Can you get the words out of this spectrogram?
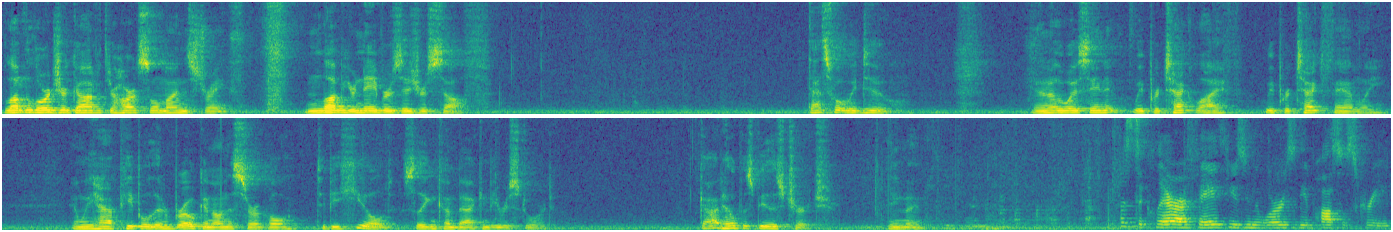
Love the Lord your God with your heart, soul, mind, and strength. And love your neighbors as yourself. That's what we do. In another way of saying it, we protect life, we protect family, and we have people that are broken on the circle to be healed so they can come back and be restored. God help us be this church. Amen. Let's declare our faith using the words of the Apostles' Creed.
